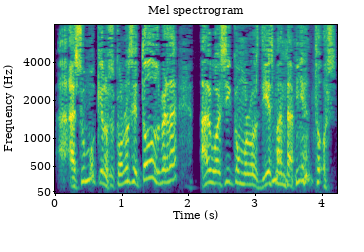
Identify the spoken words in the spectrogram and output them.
Asumo que los conoce todos, ¿verdad? Algo así como los diez mandamientos.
